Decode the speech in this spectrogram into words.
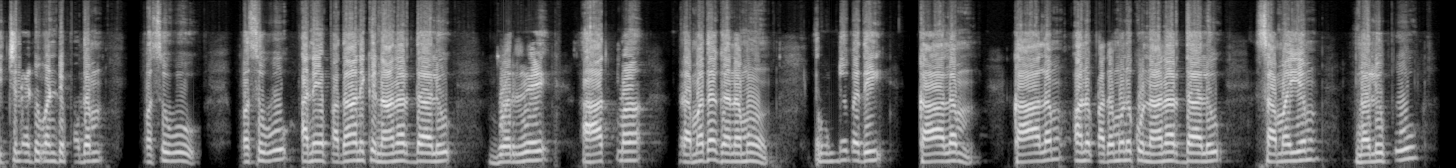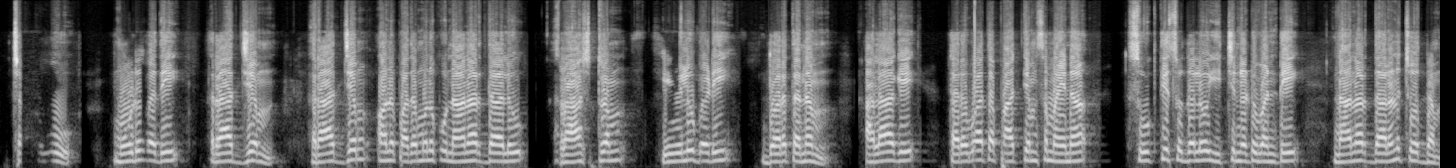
ఇచ్చినటువంటి పదం పశువు. పశువు అనే పదానికి నానార్థాలు గొర్రె ఆత్మ ప్రమదగణము. రెండవది కాలం. కాలం అను పదమునకు నానార్థాలు సమయం నలుపు చావు మూడవది రాజ్యం. రాజ్యం అను పదమునకు నానార్థాలు రాష్ట్రం ఏలుబడి దొరతనం. అలాగే తరువాత పాఠ్యాంశమైన సూక్తి సుధలో ఇచ్చినటువంటి నానార్థాలను చూద్దాం.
